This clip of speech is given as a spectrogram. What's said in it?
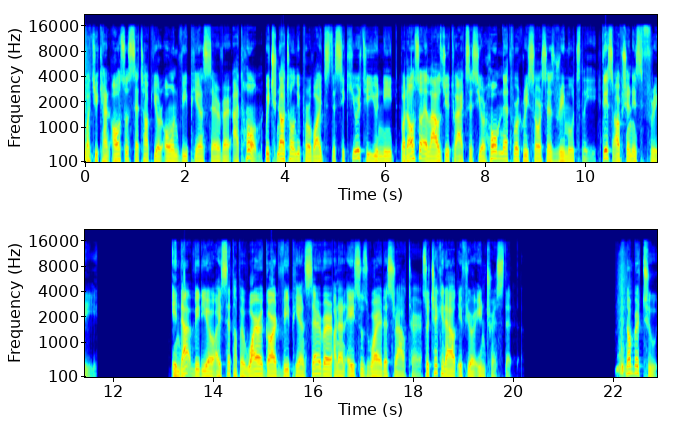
But you can also set up your own VPN server at home, which not only provides the security you need, but also allows you to access your home network resources remotely. This option is free. In that video, I set up a WireGuard VPN server on an ASUS wireless router, so check it out if you're interested. Number 2.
